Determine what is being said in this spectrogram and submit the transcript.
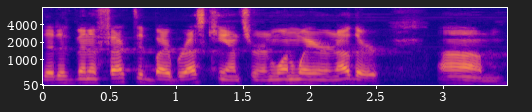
that have been affected by breast cancer in one way or another. Um,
